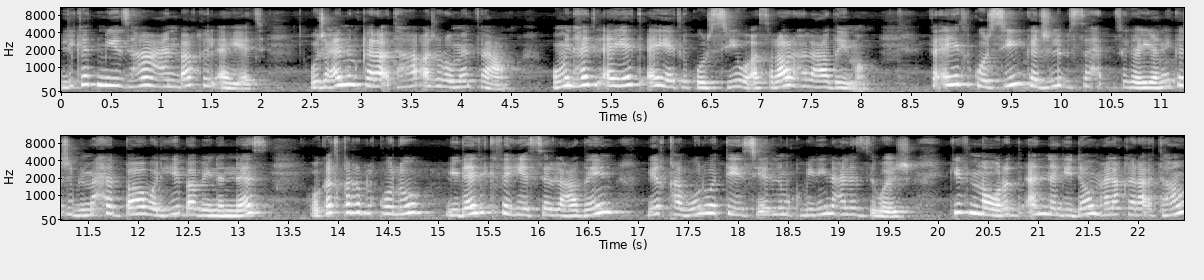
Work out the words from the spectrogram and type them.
اللي كتميزها عن باقي الآيات. وجعل من قراءتها أجر ومنفعة. ومن هذه الآيات آية الكرسي وأسرارها العظيمة. فآية الكرسي كتجلب الصح... يعني كتجلب المحبة والهبة بين الناس وكتقرب القلوب. لذلك فهي السر العظيم للقبول والتيسير للمقبلين على الزواج. كيف ما ورد أن اللي داوم على قراءتها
